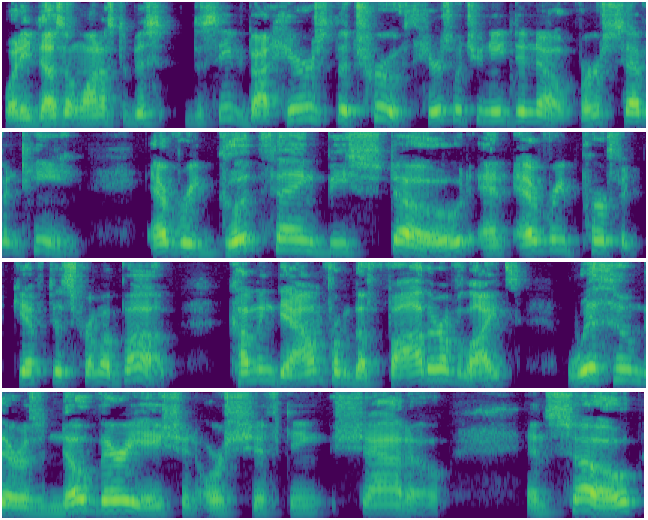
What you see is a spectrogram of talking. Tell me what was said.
what he doesn't want us to be deceived about. Here's the truth. Here's what you need to know. Verse 17 Every good thing bestowed and every perfect gift is from above, coming down from the Father of lights, with whom there is no variation or shifting shadow. And so,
